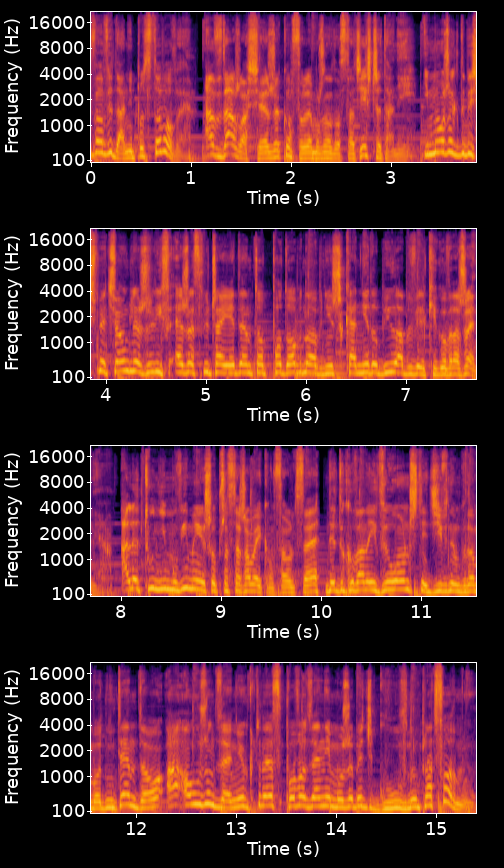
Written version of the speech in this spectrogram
za wydanie podstawowe. A zdarza się, że konsole można dostać jeszcze taniej. I może gdybyśmy ciągle żyli w erze Switcha 1, to podobna obniżka nie robiłaby wielkiego wrażenia. Ale tu nie mówimy już o przestarzałej konsolce, dedykowanej wyłącznie dziwnym grom od Nintendo, a o urządzeniu, które z powodzeniem może być główną platformą.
